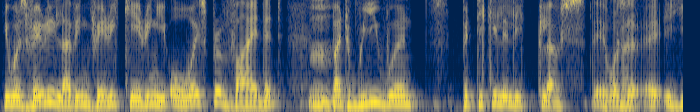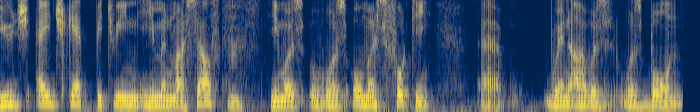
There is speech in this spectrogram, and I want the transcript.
he was very loving, very caring. He always provided, but we weren't particularly close. There was a, a huge age gap between him and myself. He was was almost forty uh, when I was was born.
